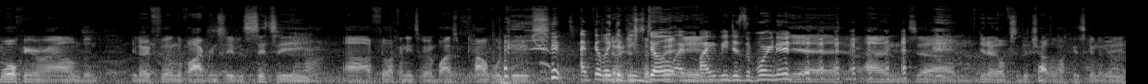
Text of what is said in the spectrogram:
walking around and. You know, feeling the vibrancy of the city. Yeah. Uh, I feel like I need to go and buy some cowboy boots. I feel like know, if you don't, I in. might be disappointed. Yeah, and um, you know, obviously the track looks like it's going to be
